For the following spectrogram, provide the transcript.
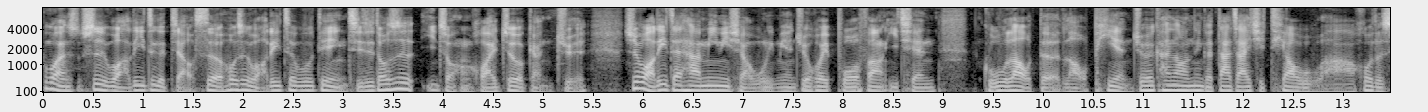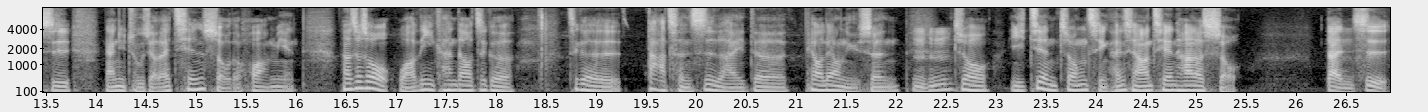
不管是瓦力这个角色，或是瓦力这部电影，其实都是一种很怀旧的感觉。是瓦力在他的秘密小屋里面就会播放以前古老的老片，就会看到那个大家一起跳舞啊，或者是男女主角在牵手的画面。那这时候瓦力看到这个这个。大城市来的漂亮女生，嗯哼，就一见钟情，很想要牵她的手，但是，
